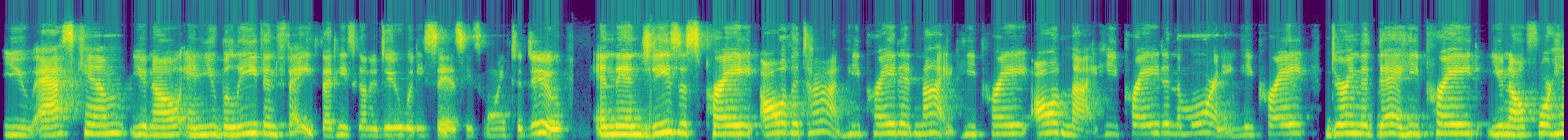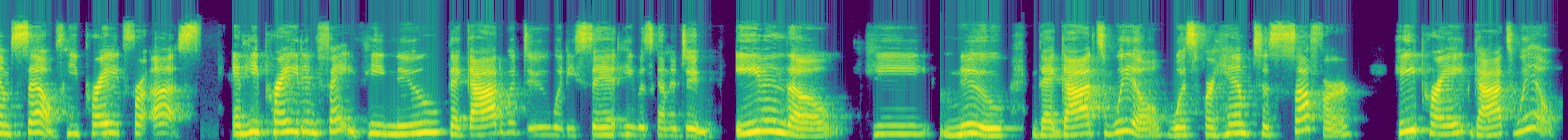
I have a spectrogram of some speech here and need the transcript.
you ask him, you know, and you believe in faith that he's going to do what he says he's going to do. And then Jesus prayed all the time. He prayed at night. He prayed all night. He prayed in the morning. He prayed during the day. He prayed, you know, for himself. He prayed for us. And he prayed in faith. He knew that God would do what he said he was going to do, even though he knew that God's will was for him to suffer he prayed God's will.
